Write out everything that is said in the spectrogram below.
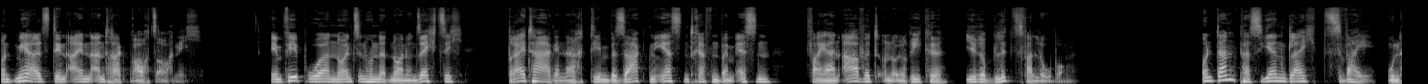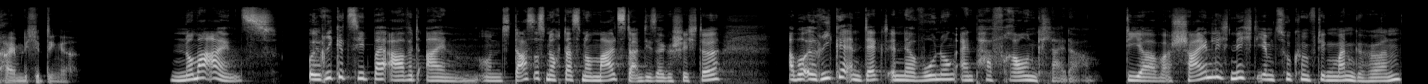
Und mehr als den einen Antrag braucht's auch nicht. Im Februar 1969, drei Tage nach dem besagten ersten Treffen beim Essen, feiern Arvid und Ulrike ihre Blitzverlobung. Und dann passieren gleich zwei unheimliche Dinge. Nummer eins. Ulrike zieht bei Arvid ein. Und das ist noch das Normalste an dieser Geschichte. Aber Ulrike entdeckt in der Wohnung ein paar Frauenkleider, die ja wahrscheinlich nicht ihrem zukünftigen Mann gehören.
